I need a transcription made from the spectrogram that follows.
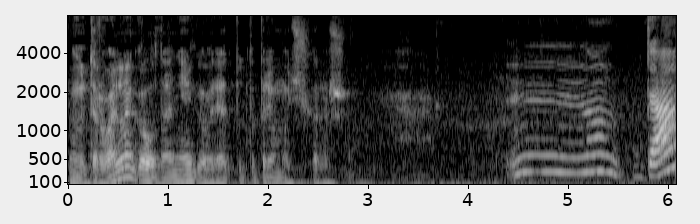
Ну, интервальное голодание, говорят, это прям очень хорошо. Ну, да,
